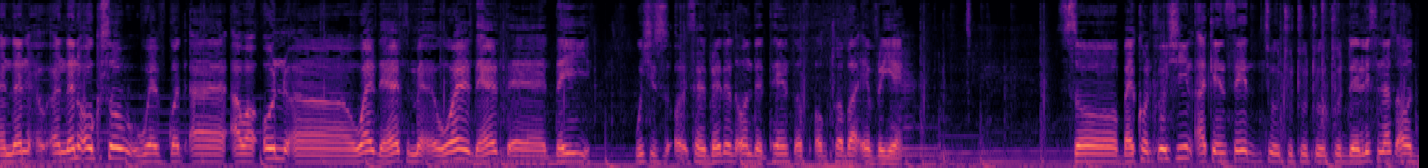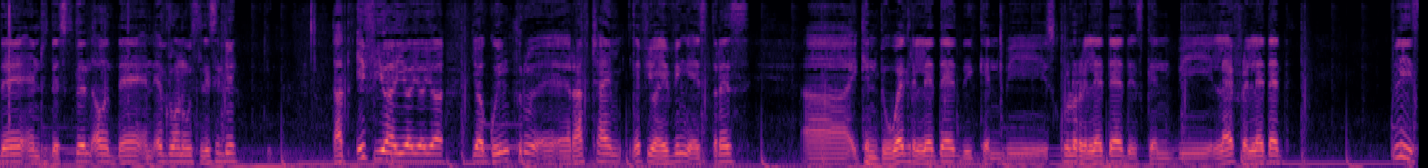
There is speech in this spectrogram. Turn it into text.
and then and then also we've got uh, our own uh, World Health World Health uh, Day, which is celebrated on the 10th of October every year. So by conclusion, I can say to, to, to, to, to the listeners out there and to the students out there and everyone who's listening that if you are you're, you're, you're going through a, rough time, if you're having a stress, uh, it can be work related, it can be school related, it can be life related please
